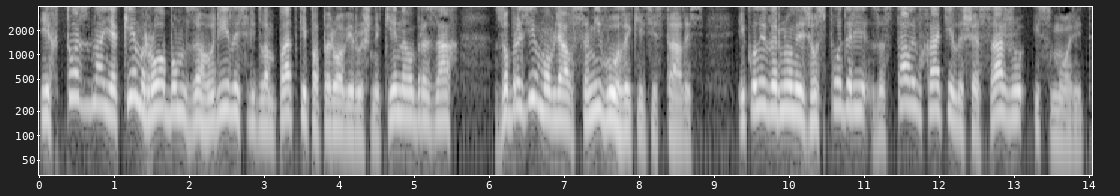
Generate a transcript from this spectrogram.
І хто зна, яким робом загорілись від лампадки паперові рушники на образах, з образів, мовляв, самі вуглики ці стались, і коли вернулись господарі, застали в хаті лише сажу і сморід.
